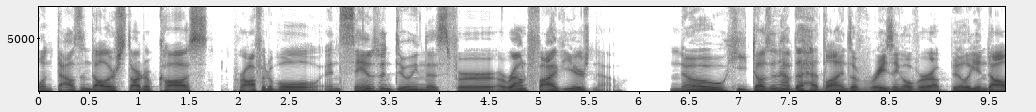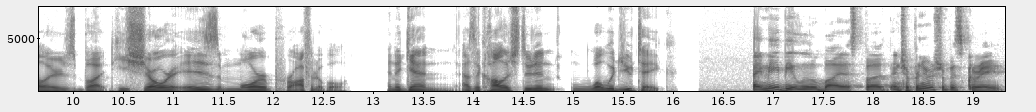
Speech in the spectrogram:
$1,000 startup costs, profitable, and Sam's been doing this for around five years now. No, he doesn't have the headlines of raising over a billion dollars, but he sure is more profitable. And again, as a college student, what would you take? I may be a little biased, but entrepreneurship is great.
